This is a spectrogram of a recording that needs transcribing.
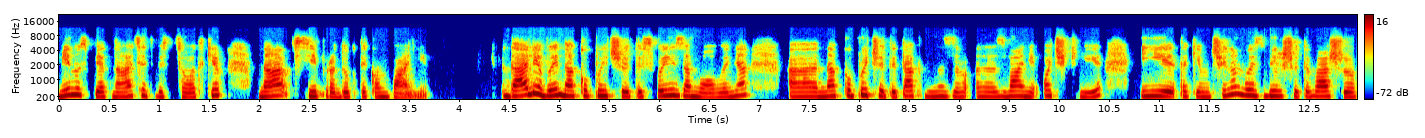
мінус 15% на всі продукти компанії. Далі ви накопичуєте свої замовлення, накопичуєте так е, звані очки, і таким чином ви збільшуєте вашу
